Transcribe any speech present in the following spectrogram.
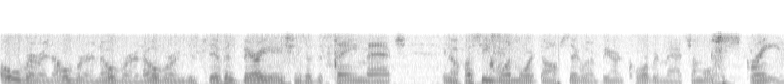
over and over and over and over, and just different variations of the same match you know, if I see one more Dolph Ziggler and Baron Corbin match, I'm gonna scream.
